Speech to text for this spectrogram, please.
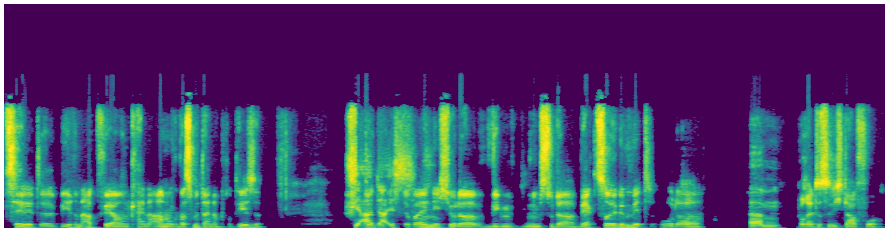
Zelt, äh, Bärenabwehr und keine Ahnung, was mit deiner Prothese? Stört ja, da ist dabei nicht oder wie nimmst du da Werkzeuge mit oder ähm, bereitest du dich da vor?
